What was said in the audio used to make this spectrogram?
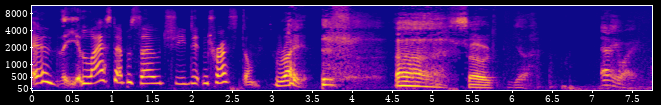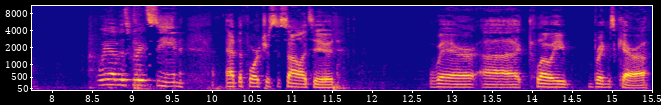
and the last episode she didn't trust them. Right. Uh, so, yeah. Anyway, we have this great scene at the Fortress of Solitude where uh, Chloe brings Kara,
